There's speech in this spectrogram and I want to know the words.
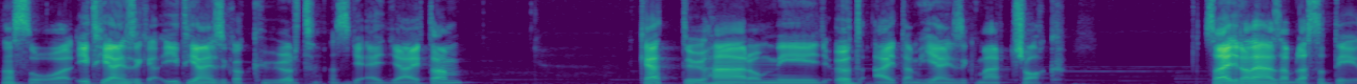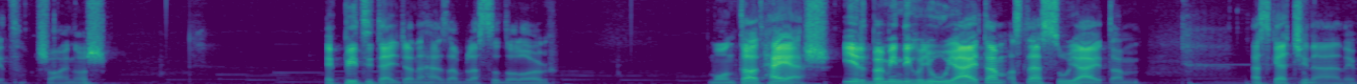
Na szóval, itt hiányzik, itt hiányzik a kürt, ez ugye egy item. Kettő, három, négy, öt item hiányzik már csak. Szóval egyre nehezebb lesz a tét, sajnos. Egy picit egyre nehezebb lesz a dolog. Mondtad? Helyes. Írd be mindig, hogy új item, azt lesz új item. Ezt kell csinálni.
